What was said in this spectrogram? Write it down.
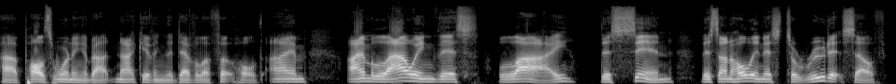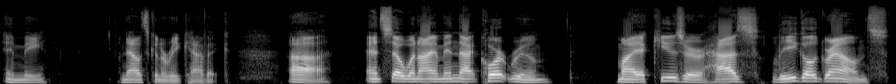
uh, Paul's warning about not giving the devil a foothold. I'm I'm allowing this lie, this sin, this unholiness to root itself in me. Now it's going to wreak havoc. Uh, and so when I am in that courtroom, my accuser has legal grounds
